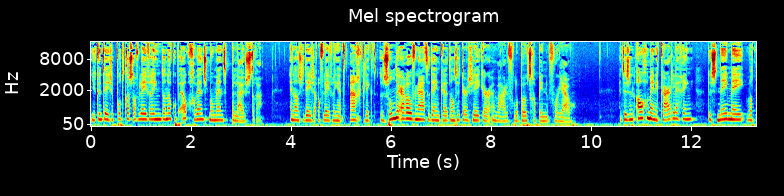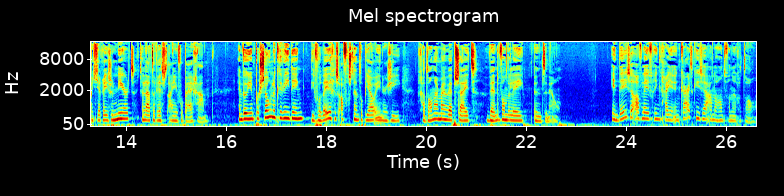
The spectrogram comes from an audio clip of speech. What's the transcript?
Je kunt deze podcastaflevering dan ook op elk gewenst moment beluisteren. En als je deze aflevering hebt aangeklikt zonder erover na te denken, dan zit er zeker een waardevolle boodschap in voor jou. Het is een algemene kaartlegging, dus neem mee wat met je resoneert en laat de rest aan je voorbij gaan. En wil je een persoonlijke reading die volledig is afgestemd op jouw energie? Ga dan naar mijn website wenvandelee.nl. In deze aflevering ga je een kaart kiezen aan de hand van een getal.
